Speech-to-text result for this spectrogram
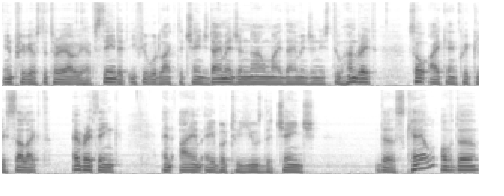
in previous tutorial, we have seen that if you would like to change dimension, now my dimension is 200. So I can quickly select everything and I am able to use the change the scale of the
